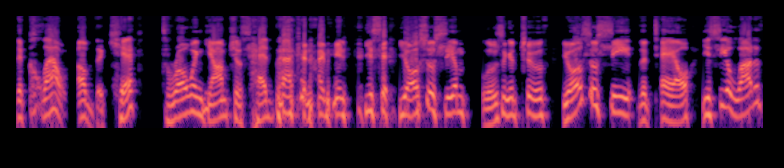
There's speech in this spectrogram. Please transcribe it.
the clout of the kick throwing Yamcha's head back, and I mean, you see, you also see him losing a tooth. You also see the tail. You see a lot of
